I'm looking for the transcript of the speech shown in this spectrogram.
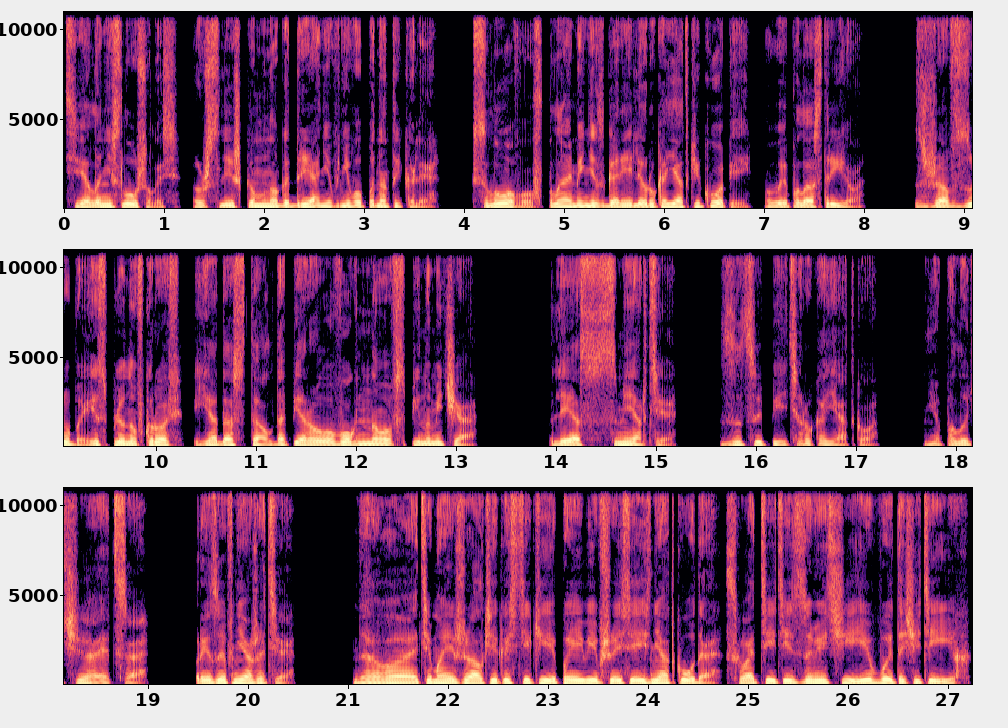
Тело не слушалось, уж слишком много дряни в него понатыкали. К слову, в пламени сгорели рукоятки копий, выпало острие. Сжав зубы и сплюнув кровь, я достал до первого вогненного в спину меча. Лес смерти. Зацепить рукоятку. Не получается. Призыв нежити. «Давайте, мои жалкие костяки, появившиеся из ниоткуда, схватитесь за мечи и вытащите их!»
